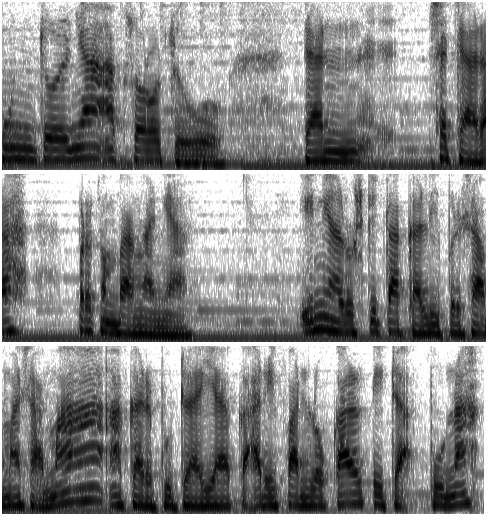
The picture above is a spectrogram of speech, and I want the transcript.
munculnya aksara Jawa dan sejarah perkembangannya. Ini harus kita gali bersama-sama agar budaya kearifan lokal tidak punah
